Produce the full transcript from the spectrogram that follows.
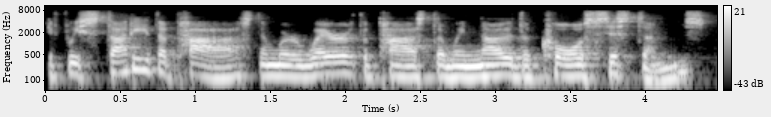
if we study the past and we're aware of the past and we know the core systems,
